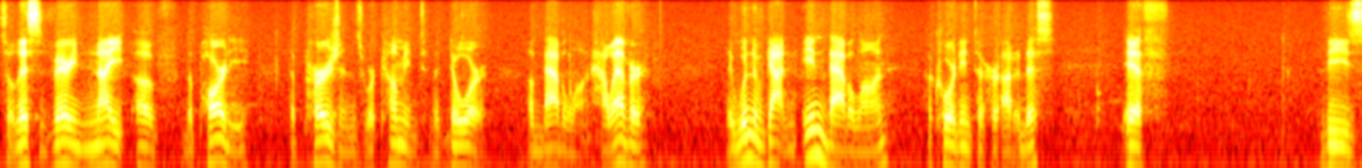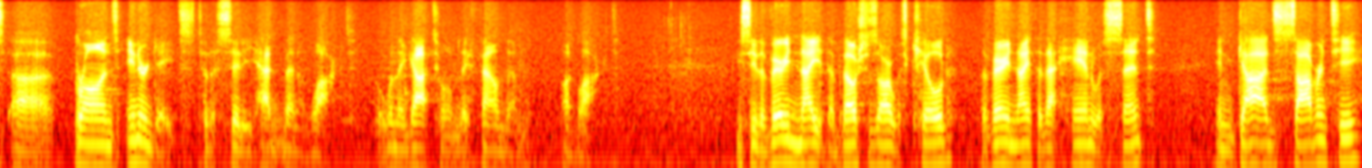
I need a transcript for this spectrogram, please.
So, this very night of the party, the Persians were coming to the door of Babylon. However, they wouldn't have gotten in Babylon, according to Herodotus, if these uh, bronze inner gates to the city hadn't been unlocked. But when they got to them, they found them unlocked. You see, the very night that Belshazzar was killed, the very night that that hand was sent, in God's sovereignty,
